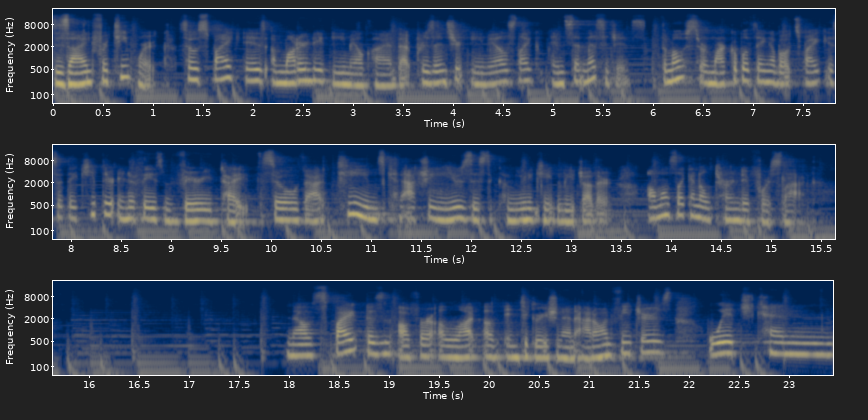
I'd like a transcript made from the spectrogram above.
designed for teamwork. So Spike is a modern-day email client that presents your emails like instant messages. The most remarkable thing about Spike is that they keep their interface very tight so that teams can actually use this to communicate with each other, almost like an alternative for Slack. Now, Spike doesn't offer a lot of integration and add-on features, which can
